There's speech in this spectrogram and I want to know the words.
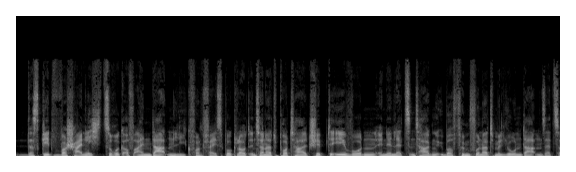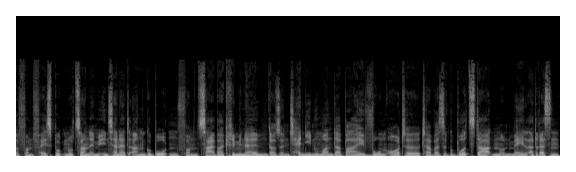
Das geht wahrscheinlich zurück auf einen Datenleak von Facebook. Laut Internetportal chip.de wurden in den letzten Tagen über 500 Millionen Datensätze von Facebook-Nutzern im Internet angeboten von Cyberkriminellen. Da sind Handynummern dabei, Wohnorte, teilweise Geburtsdaten und Mailadressen.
